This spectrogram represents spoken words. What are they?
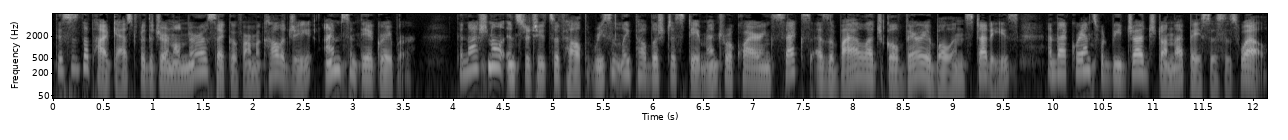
This is the podcast for the journal Neuropsychopharmacology. I'm Cynthia Graber. The National Institutes of Health recently published a statement requiring sex as a biological variable in studies, and that grants would be judged on that basis as well.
